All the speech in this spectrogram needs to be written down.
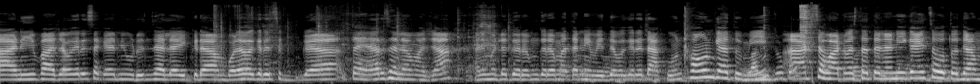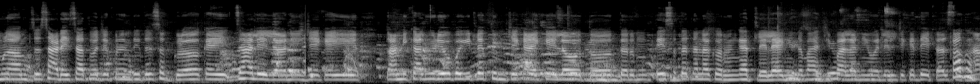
आणि भाज्या वगैरे सगळ्या निवडून झाल्या. इकडं आंबोळ्या वगैरे सगळ्या तयार झाल्या माझ्या. आणि म्हटलं गरम गरम आता नैवेद्य वगैरे दाखवून खाऊन घ्या तुम्ही. आठ सव्वा आठ वाजता त्यांना निघायचं होतं. त्यामुळं आमचं साडेसात वाजेपर्यंत तिथे सगळं काही झालेलं. आणि जे काही आम्ही काल व्हिडिओ बघितले तुमचे काय केलं होतं तर मग ते सुद्धा त्यांना करून घातलेलं आहे. आणि भाजीपाला निवडलेले जे काही डेटा असतात ना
